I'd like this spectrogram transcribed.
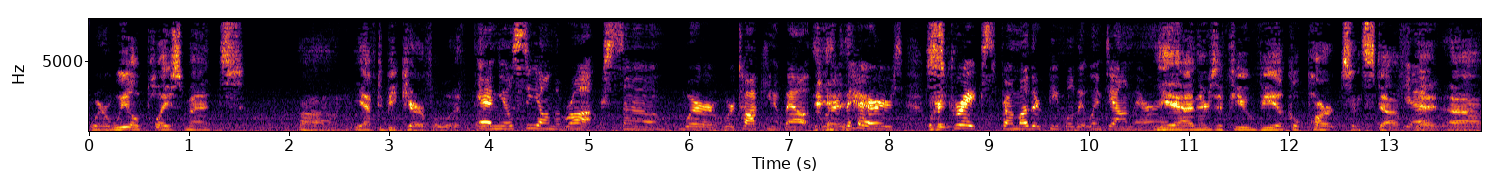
Where wheel placements, uh, you have to be careful with. And you'll see on the rocks uh, where we're talking about where there's scrapes from other people that went down there. Yeah, and there's a few vehicle parts and stuff Yeah. that uh,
